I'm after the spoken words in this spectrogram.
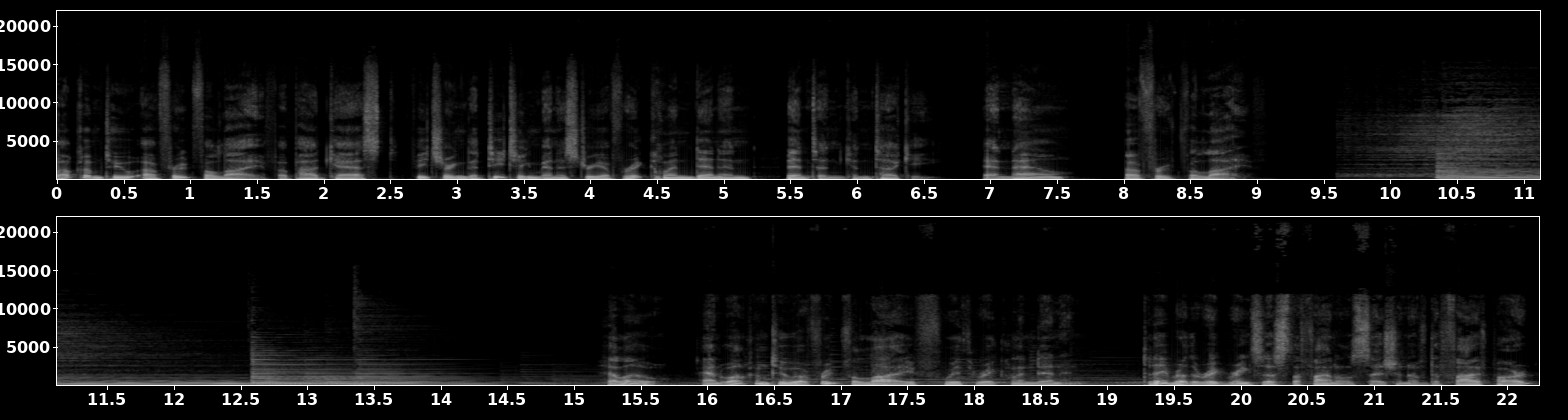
Welcome to A Fruitful Life, a podcast featuring the teaching ministry of Rick Clendenen, Benton, Kentucky. And now, A Fruitful Life. Hello, and welcome to A Fruitful Life with Rick Clendenen. Today, Brother Rick brings us the final session of the five part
